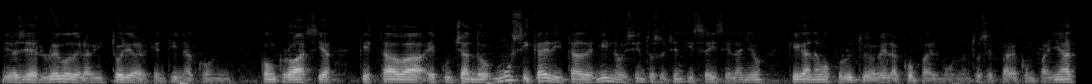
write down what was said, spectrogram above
de ayer, luego de la victoria de Argentina con, con Croacia, que estaba escuchando música editada de 1986, el año que ganamos por última vez la Copa del Mundo. Entonces, para acompañar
